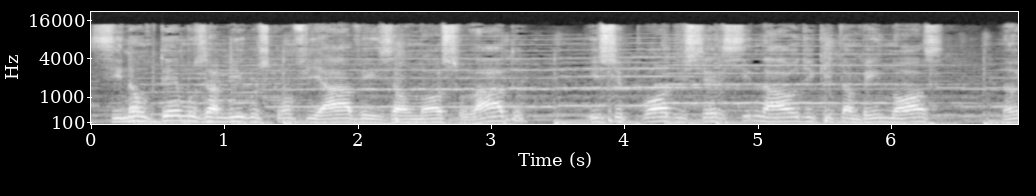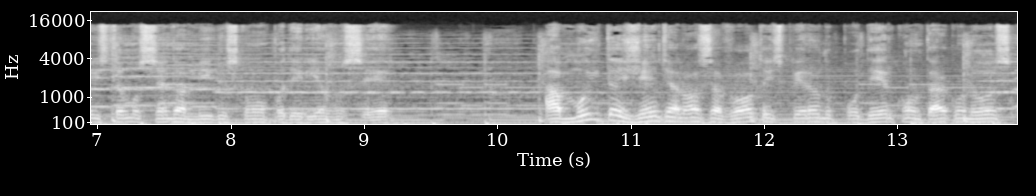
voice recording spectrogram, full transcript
Se não temos amigos confiáveis ao nosso lado, isso pode ser sinal de que também nós não estamos sendo amigos como poderíamos ser. Há muita gente à nossa volta esperando poder contar conosco.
